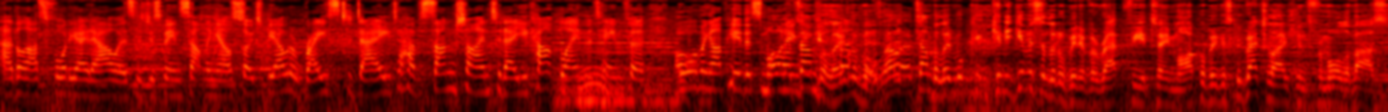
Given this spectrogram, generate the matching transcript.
uh, the last 48 hours has just been something else. So to be able to race today, to have sunshine today, you can't blame the team for warming oh. up here this morning. Oh, it's unbelievable. well, it's unbelievable. Can, can, you give us a little bit of a wrap for your team, Michael? Because congratulations from all of us.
